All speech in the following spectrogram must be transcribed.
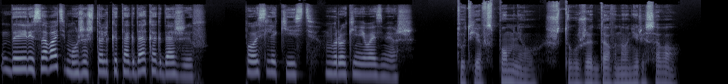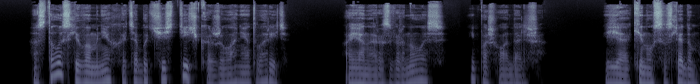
Да и рисовать можешь только тогда, когда жив. После кисть в руки не возьмешь. Тут я вспомнил, что уже давно не рисовал. Осталась ли во мне хотя бы частичка желания творить? Аяна развернулась и пошла дальше. Я кинулся следом.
